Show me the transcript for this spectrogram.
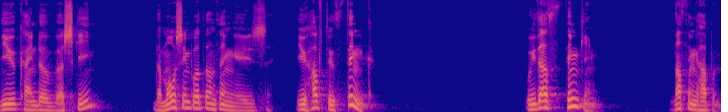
new kind of scheme. The most important thing is you have to think. Without thinking, nothing happened.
